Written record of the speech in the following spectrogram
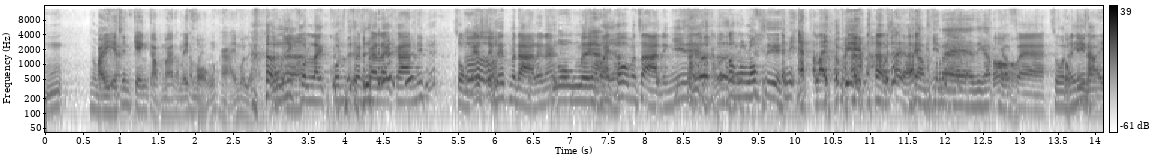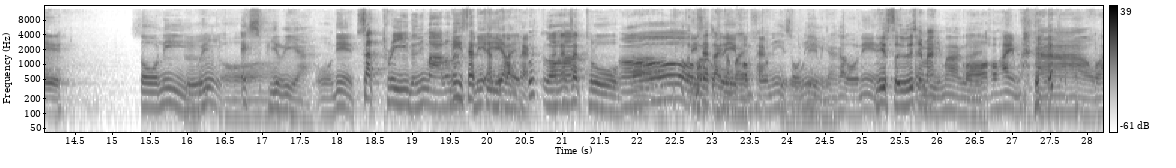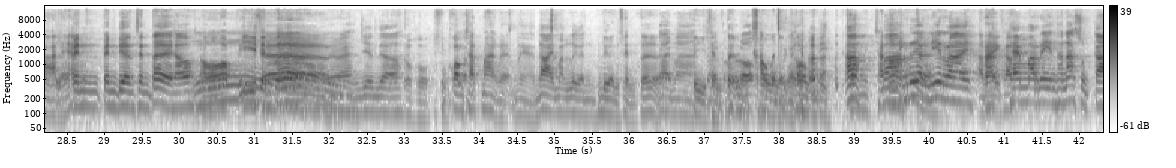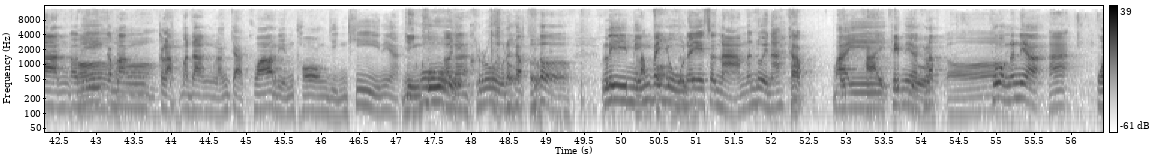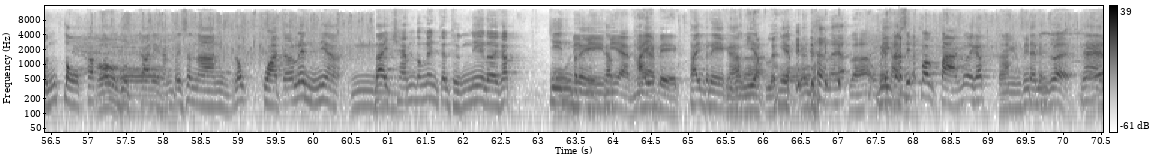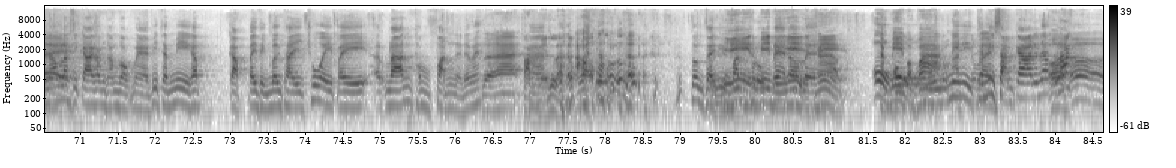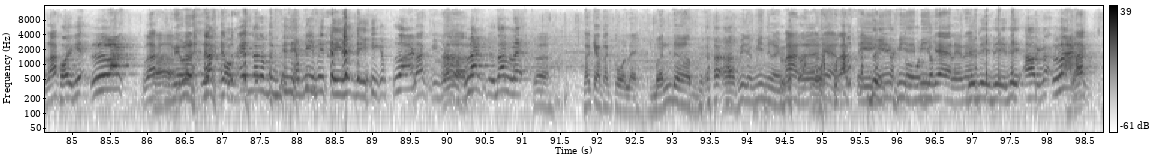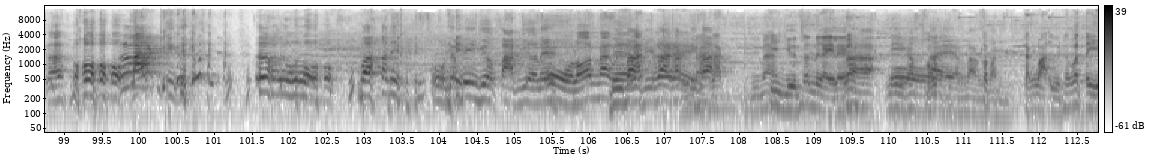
ผมทำไมไปฮะ เอเชียนเกมกลับมาทำไมของหายหมดเลย โอ้โหนี่คนรายคนแฟนๆรายการนี่ส่งเออ SMS มาด่าเลยนะงงเลยอะทำไมโต๊ะมันสะอาดอย่างนี้เนี่ยมันต้องลกๆสิอันนี้แอดอะไรครับพี่ ไม่ใช่เหรอกาแฟสิครับ อ๋อ กาแฟส่วนตรงอันนี้นี้ ไทนะยโซนี่อืมโอ้ Xperia โอ้นี่ Z3 เดี๋ยวนี้มาแล้วนะนี่เซอัตนนี้ทอันรีนี้อะไรคอมแพคอุ๊ยเหรออันนั้นเซตทรูอ๋อนี่ตเซกตใจทรีทำไมคอมแพคโซนี่โซนี่นะครับโซนี่นี่ซื้อใช่ไหมดีมากเลอ๋อยเขาให้มาอ้าวว่าแล้วเป็นเป็นเดือนเซนเตอร์เขาอ๋อพีเซนเตอร์ใช่ไหมเย็นเลยโอ้โหกล้องชัดมากเลยแหมได้มาเรือนเดือนเซนเตอร์ได้มาปีเซนเตอร์เข้ากันยังไงเข้ากันดีอะชัดมาเรื่องนี้เลยอะไรครับแทมมารีนธนสุการตอนนี้อ๋อกำลังกลับมาดังหลังจากคว้าเหรียญทองหญิงขี้เนี่ยหญิงคู่เออหญิงครู่นะครับเออลีหมิงไปอยู่ในสนามนั้นด้วยนะครับไปถ่ายคลิปเนี่อยยู่ ครับ อ๋อช่วงนั้นเนี่ย ฮะ ฝนตกครับ โอ้ต้องหยุดการแข่งขันไปสนาน แล้วกว่าจะเล่นเนี่ยอืมได้แชมป์ต้องเล่นกันถึงนี่เลยครับ จีนโอ้เบรกครับมีแอบไทยเบรกไทยเบรกครับเงียบเลย เงียบกันเลยครับเหรอฮะมีกระซิบป้องปากด้วยครับมีกระซิบกันด้วย แน่น้องรักสิกาคำคำบอกแหมพี่แทมมี่ครับ กลับไปถึงเมืองไทยช่วยไปร้านทำฟันหน่อยได้ไหมเหรอฮะฟังเหม็นเหรอ ต้องใส่มีฟันผุมีแน่นอนเลยมีครับ โอ้มี่บอกว่านี่นี่แทมมี่สั่งการเลยนะเออรักเออรัก พออย่างเงี้ยรักรักเออเดียวเลย รักบอกเอ้ยนั่นเราเป็นพี่แทมมี่ไม่ตีไม่ตีครับรักรักอีกแล้วรักอยู่นั่นแหละเออแล้วแกตะโกนเลย เหมือนเดิม โอ้พี่จะมีเหนื่อยมากเลยนะเนี่ยรักตีอย่างงี้พี่จะมีแย่เลยนะนี่นี่นี่นี่เอาอีกแล้วรักรักเหรอโอ้โหรักอีก โอ้โหมาดิโอ้แทมมี่เหงื่อปาดเหงื่อเลย โอ้โหร้อนมากเลยดีมากรัดีมากรักดีมาก รัก ดีมาก พี่ยืนซะเหนื่อยเลยนะฮะนี่ครับโอ้ ได้รางวัล จังหวะอื่นเขาก็ตี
